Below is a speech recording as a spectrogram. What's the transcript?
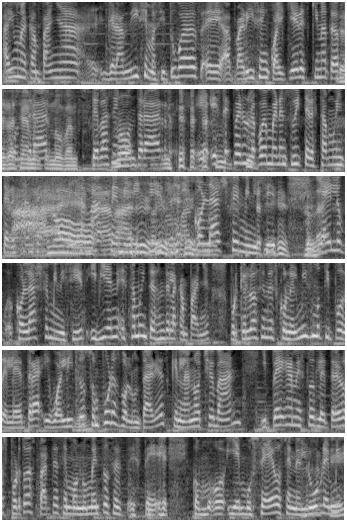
hay una campaña eh, grandísima. Si tú vas eh, a París en cualquier esquina te vas a encontrar, no vamos. te vas a No. encontrar, eh, este, pero la pueden ver en Twitter, está muy interesante. Ah, no. Se llama Ah, Feminicid, no, no, no. Collage Feminicid. Sí. Y ahí lo, Collage Feminicid y bien, está muy interesante la campaña porque lo hacen es con el mismo tipo de letra, igualitos, son puras voluntarias que en la noche van y pegan estos letreros por todas partes en monumentos este como y en museos, en el Louvre, Ah, sí. en-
